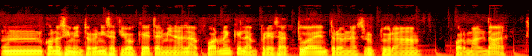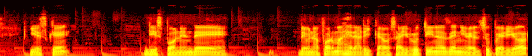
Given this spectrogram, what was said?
un conocimiento organizativo que determina la forma en que la empresa actúa dentro de una estructura formal dada. Y es que disponen de de una forma jerárquica, o sea, hay rutinas de nivel superior,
